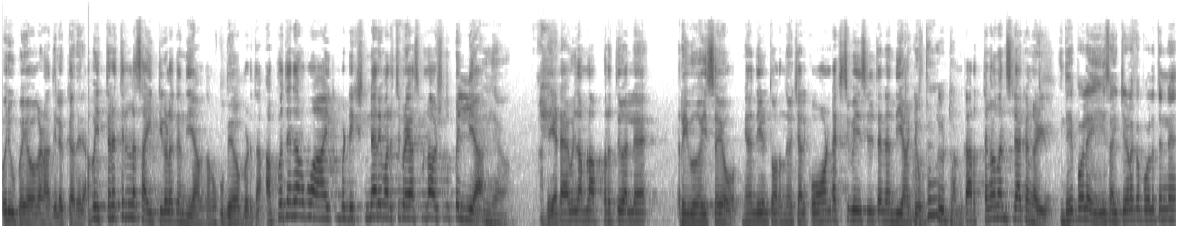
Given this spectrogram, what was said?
ഒരു ഉപയോഗമാണ് അതിലൊക്കെ തരാം അപ്പോൾ ഇത്തരത്തിലുള്ള സൈറ്റുകളൊക്കെ എന്ത് ചെയ്യാം? നമുക്ക് ഉപയോഗപ്പെടുത്താം. അപ്പോൾ തന്നെ നമുക്ക് വായിക്കുമ്പോൾ ഡിക്ഷണറി മറിച്ച് പ്രയാസപ്പെടേണ്ട ആവശ്യമൊന്നും ഇപ്പം ഇല്ല. ഇല്ല. അതേ ടാബിൽ നമ്മൾ അപ്പുറത്ത് വല്ല റിവേഴ്സയോ ഇങ്ങനെ എന്തെങ്കിലും തുറന്നു വെച്ചാൽ കോണ്ടെക്സ്റ്റ് ബേസിൽ തന്നെ എന്ത് ചെയ്യാൻ പറ്റും? നമുക്ക് അർത്ഥങ്ങൾ മനസ്സിലാക്കാൻ കഴിയും. ഇതേപോലെ ഈ സൈറ്റുകളൊക്കെ പോലെ തന്നെ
